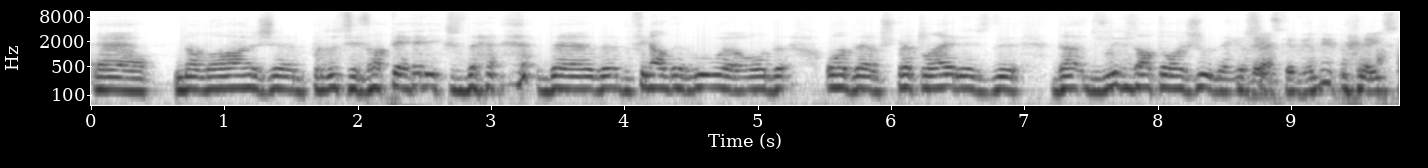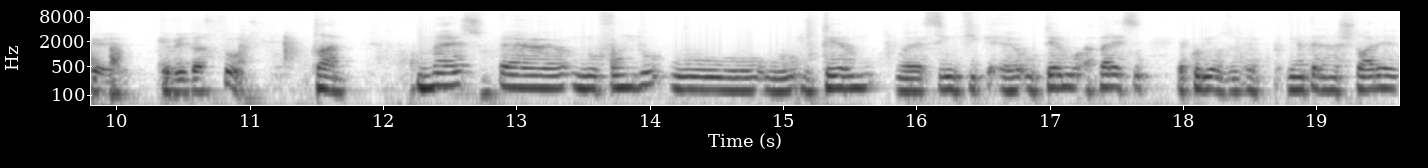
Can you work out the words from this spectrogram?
uh, na loja de produtos esotéricos da, da, da, do final da rua ou, de, ou das prateleiras de, dos livros de autoajuda. é isso que é vendido, é isso que é, que é vendido às pessoas. Claro. Mas, uh, no fundo, o, o, o termo uh, significa. o termo aparece, é curioso, entra na história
